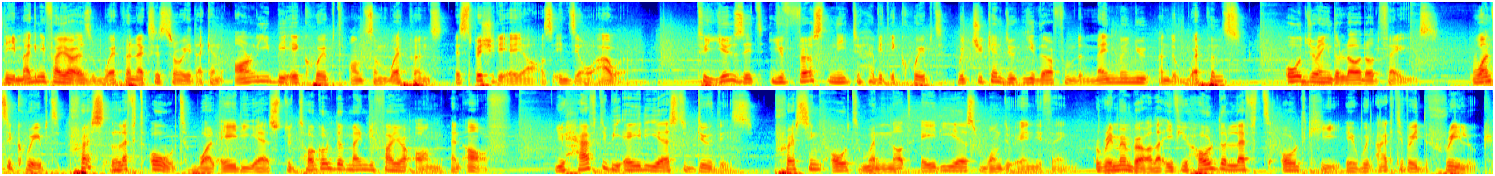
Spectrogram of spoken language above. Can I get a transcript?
The magnifier is a weapon accessory that can only be equipped on some weapons, especially ARs in Zero Hour. To use it, you first need to have it equipped, which you can do either from the main menu under weapons, or during the loadout phase. Once equipped, press left alt while ADS to toggle the magnifier on and off. You have to be ADS to do this, pressing Alt when not ADS won't do anything. Remember that if you hold the left Alt key, it will activate the free look.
